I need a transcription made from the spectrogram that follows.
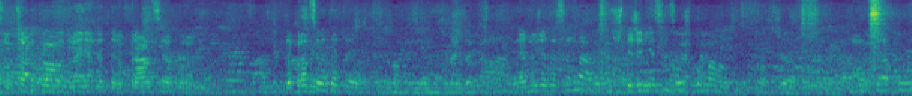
S občankou, druhý den jdete do práce a podobně. Dopracujete teď? Nemůžete se na čtyři měsíce už pomalu. No, tři a půl.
